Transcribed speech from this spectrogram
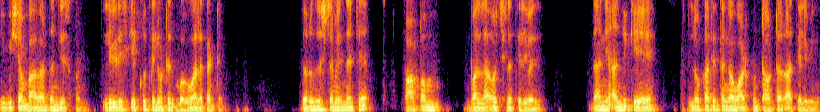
ఈ విషయం బాగా అర్థం చేసుకోండి. లేడీస్కి ఎక్కువ తెలివి ఉంటుంది మగవాళ్ళ కంటే. దురదృష్టం ఏంటంటే పాపం వల్ల వచ్చిన తెలివి అది. దాన్ని అందుకే లోకాతీతంగా వాడుకుంటా ఉంటారు ఆ తెలివిని.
